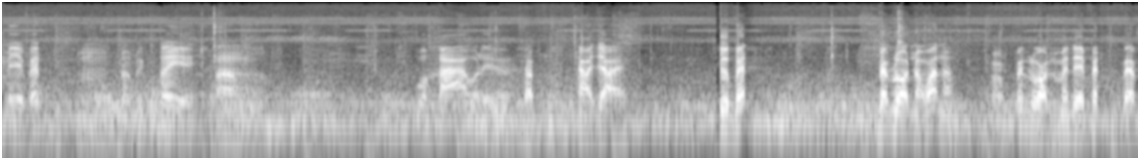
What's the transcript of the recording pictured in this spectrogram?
ไม่ใช่เป็ดอืมแบบเป็ดเต้อ่า หัวค้าวะเนี่ย ครับเข้าใจคือเป็ดแบบร้อนแบบว่าเนอะเป็ดร้อนไม่ได้เป็ดแบบ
